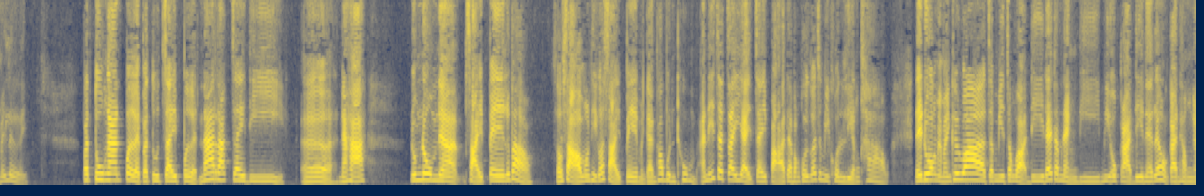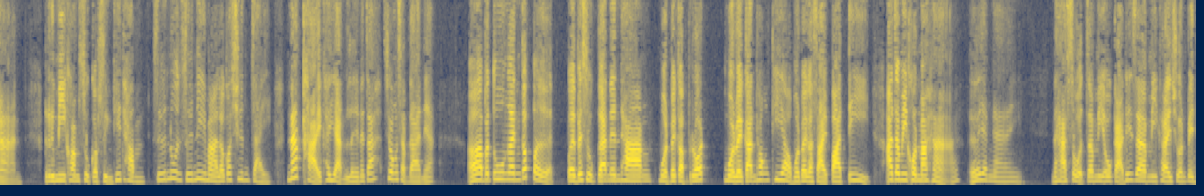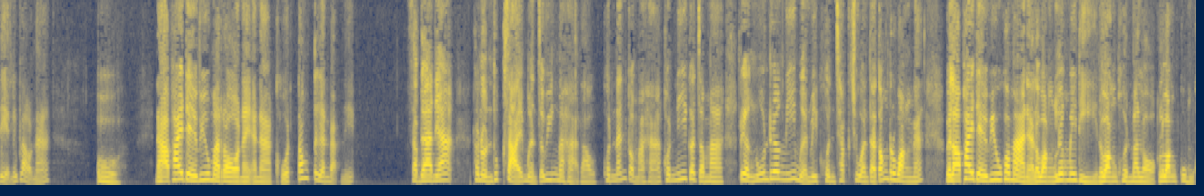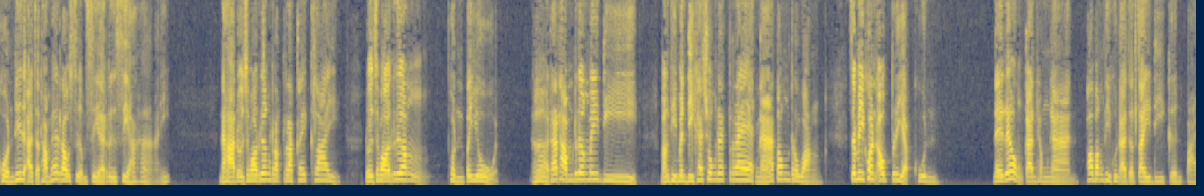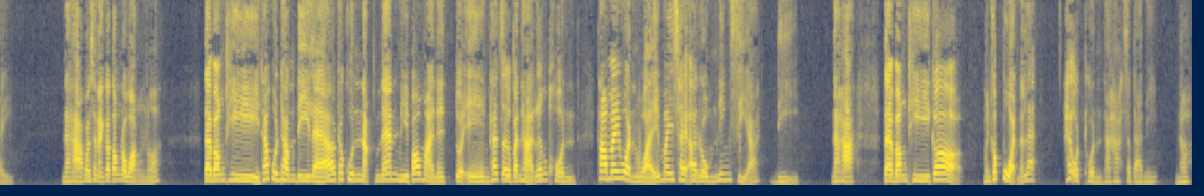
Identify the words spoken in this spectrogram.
ไม่เลย ประตูงานเปิดประตูใจเปิดน่ารักใจดี เออนะคะหนุ่มๆเนี่ยสายเปหรือเปล่าสาวๆบางทีก็สายเปเหมือนกันพ่อบุญทุ่ม อันนี้จะใจใหญ่ใจป๋าแต่บางคนก็จะมีคนเลี้ยงข้าว ในดวงเนี่ยมันขึ้นว่าจะมีจังหวะดีได้ตำแหน่งดี มีโอกาสดีในเรื่องของการทำงาน หรือมีความสุขกับสิ่งที่ทำซื้อนู่นซื้อนี่มาแล้วก็ชื่นใจ นักขายขยันเลยนะจ๊ะช่วงสัปดาห์เนี้ยเออประตูเงินก็เปิด เปิดไปสู่การเดินทาง หมดไปกับรถ หมดไปการท่องเที่ยว หมดไปกับสายปาร์ตี้ อาจจะมีคนมาหา เออยังไงนะคะโสดจะมีโอกาสที่จะมีใครชวนไปเดทหรือเปล่านะ โอ้นะคะไพ่เดวิลมารอในอนาคตต้องเตือนแบบนี้ สัปดาห์เนี้ย ถนนทุกสายเหมือนจะวิ่งมาหาเรา คนนั้นก็มาหา คนนี้ก็จะมาเรื่องนู้นเรื่องนี้เหมือนมีคนชักชวน แต่ต้องระวังนะ เวลาไพ่เดวิลเข้ามาเนี่ย ระวังเรื่องไม่ดี ระวังคนมาหลอก ระวังกลุ่มคนที่อาจจะทำให้เราเสื่อมเสียหรือเสียหาย นะคะ โดยเฉพาะเรื่องรักๆใคร่ๆโดยเฉพาะเรื่องผลประโยชน์ถ้าทำเรื่องไม่ดี บางทีมันดีแค่ช่วงแรก ๆ นะ ต้องระวัง จะมีคนเอาเปรียบคุณ ในเรื่องของการทำงาน เพราะบางทีคุณอาจจะใจดีเกินไปนะคะ เพราะฉะนั้นก็ต้องระวังเนาะแต่บางทีถ้าคุณทำดีแล้ว ถ้าคุณหนักแน่นมีเป้าหมายในตัวเอง ถ้าเจอปัญหาเรื่องคน ถ้าไม่หวั่นไหวไม่ใช้อารมณ์นิ่งเสียดีนะคะ แต่บางทีก็ มันก็ปวดนั่นแหละ ให้อดทนนะคะ สัปดาห์นี้เนาะ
